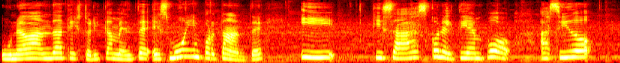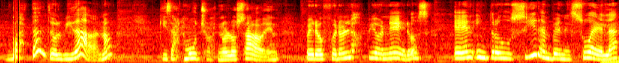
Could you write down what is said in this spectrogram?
una banda que históricamente es muy importante y quizás con el tiempo ha sido bastante olvidada, ¿no? Quizás muchos no lo saben, pero fueron los pioneros en introducir en Venezuela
